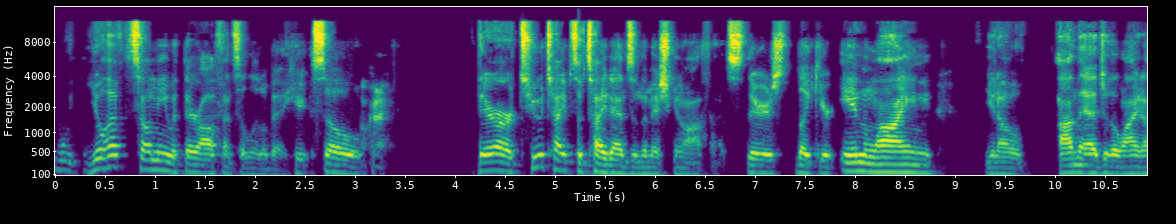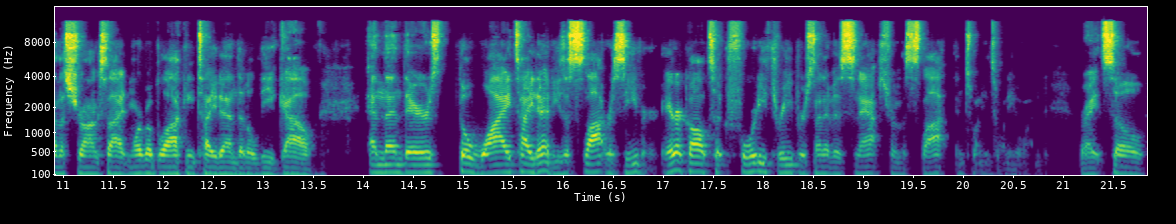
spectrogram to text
Well, you'll have to tell me with their offense a little bit here. So, okay. There are two types of tight ends in the Michigan offense. There's like your in line, you know, on the edge of the line on the strong side, more of a blocking tight end that'll leak out. And then there's the Y tight end. He's a slot receiver. Erick All took 43% of his snaps from the slot in 2021, right? So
